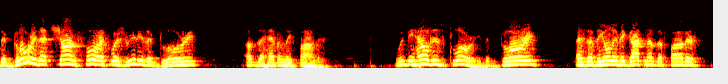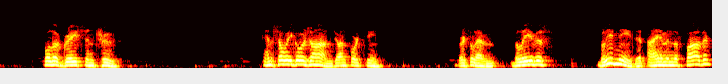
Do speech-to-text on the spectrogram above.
the glory that shone forth was really the glory of the Heavenly Father. We beheld his glory, the glory as of the only begotten of the Father, full of grace and truth. And so he goes on, John 14, verse 11. Believest, believe me that I am in the Father,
